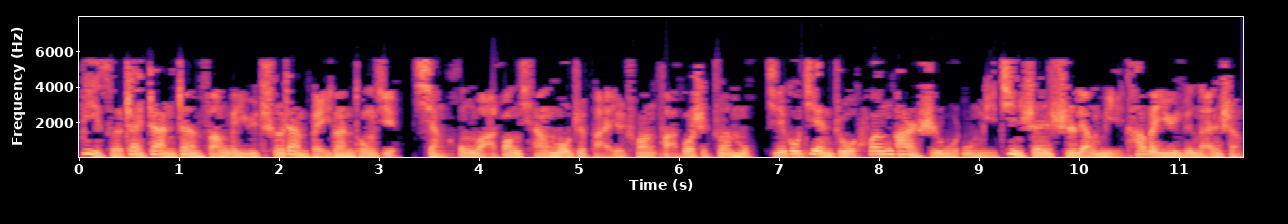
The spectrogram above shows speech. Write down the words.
碧色寨站站房位于车站北端东西，向红瓦黄墙、木质百叶窗，法国式砖木结构建筑，宽二十五米，进深十两米。它位于云南省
